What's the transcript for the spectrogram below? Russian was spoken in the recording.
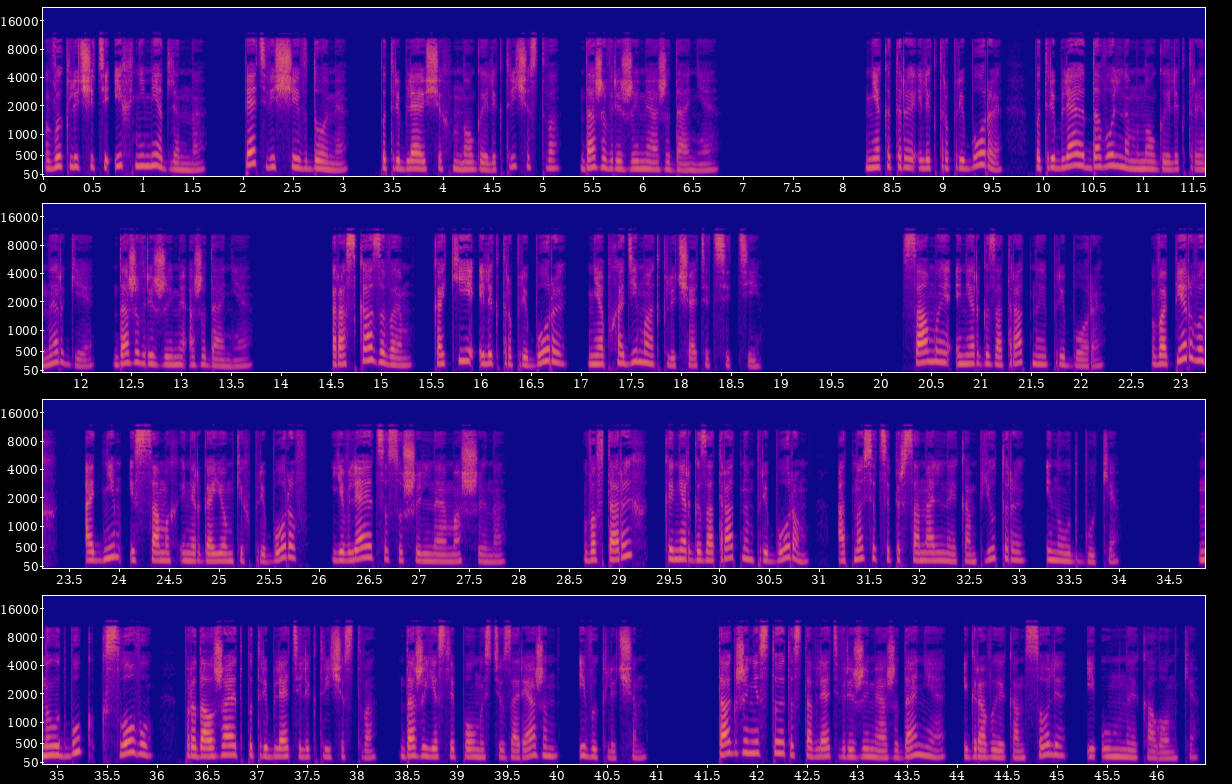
Выключите их немедленно. Пять вещей в доме, потребляющих много электричества даже в режиме ожидания. Некоторые электроприборы потребляют довольно много электроэнергии даже в режиме ожидания. Рассказываем, какие электроприборы необходимо отключать от сети. Самые энергозатратные приборы. Во-первых, одним из самых энергоемких приборов является сушильная машина. Во-вторых, к энергозатратным приборам относятся персональные компьютеры и ноутбуки. Ноутбук, к слову, продолжает потреблять электричество, даже если полностью заряжен и выключен. Также не стоит оставлять в режиме ожидания игровые консоли и умные колонки.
